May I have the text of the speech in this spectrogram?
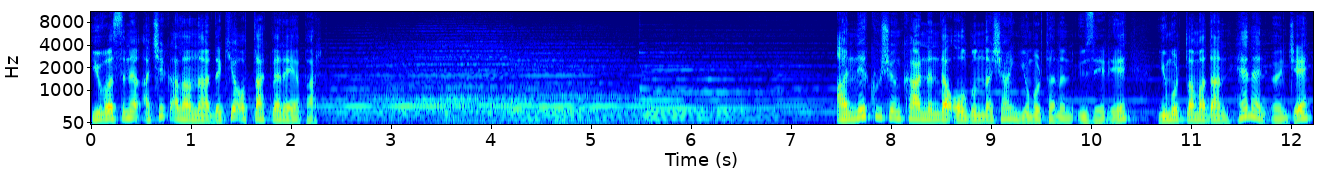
yuvasını açık alanlardaki otlaklara yapar. Anne kuşun karnında olgunlaşan yumurtanın üzeri, yumurtlamadan hemen önce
